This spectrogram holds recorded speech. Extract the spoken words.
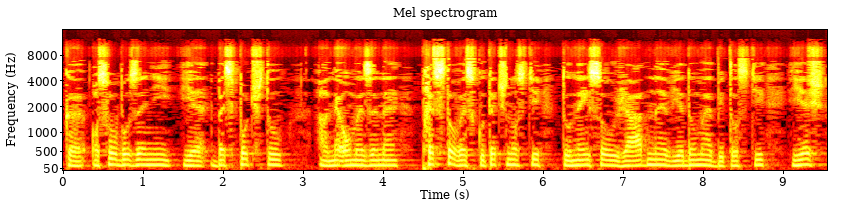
k osvobození, je bez počtu a neomezené, přesto ve skutečnosti tu nejsou žádné vědomé bytosti, jež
